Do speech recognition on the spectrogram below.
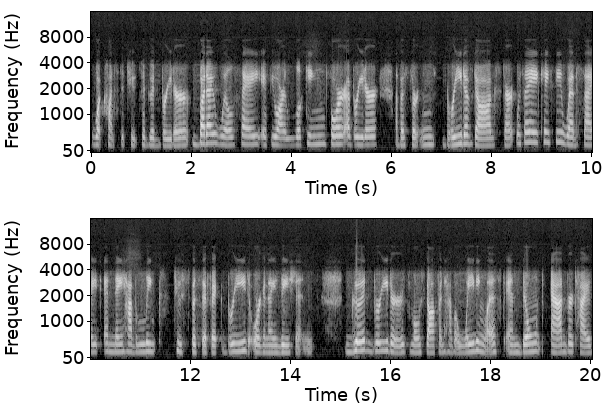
what constitutes a good breeder. But I will say if you are looking for a breeder of a certain breed of dog, start with a AKC website and they have links to specific breed organizations. Good breeders most often have a waiting list and don't advertise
